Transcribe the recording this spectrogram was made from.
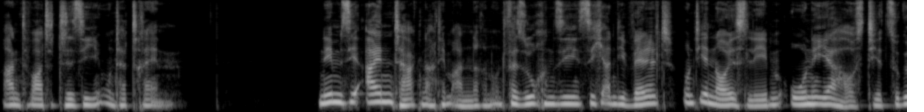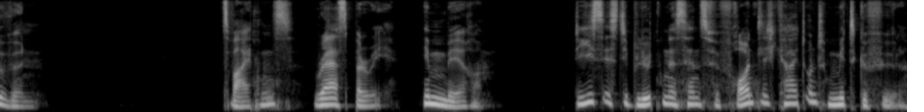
antwortete sie unter Tränen. Nehmen Sie einen Tag nach dem anderen und versuchen Sie, sich an die Welt und Ihr neues Leben ohne Ihr Haustier zu gewöhnen. Zweitens Raspberry, Himbeere. Dies ist die Blütenessenz für Freundlichkeit und Mitgefühl,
